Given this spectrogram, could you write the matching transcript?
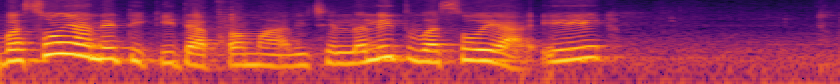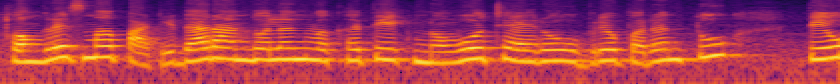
વસોયાને ટિકિટ આપવામાં આવી છે. લલિત વસોયા એ કોંગ્રેસમાં પાટીદાર આંદોલન વખતે એક નવો ચહેરો ઉભર્યો, પરંતુ તેઓ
